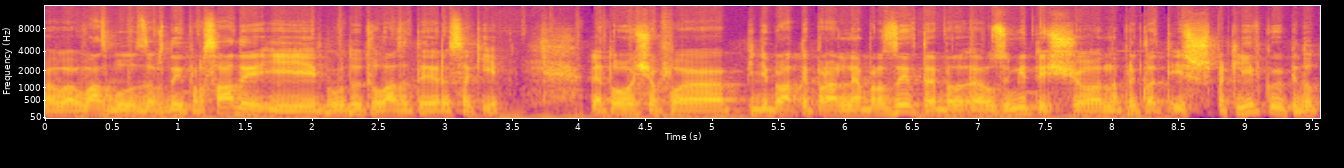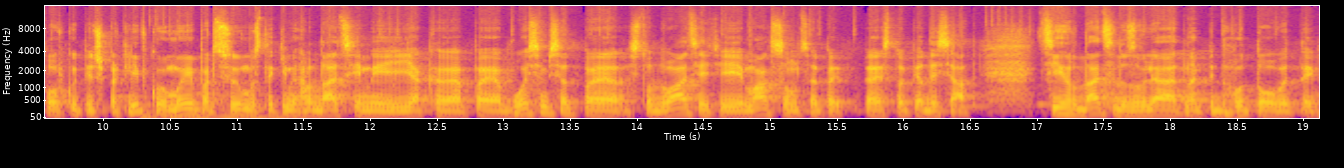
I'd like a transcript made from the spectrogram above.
е, у вас будуть завжди просади і будуть вилазити рисаки. Для того, щоб е, підібрати правильний абразив, треба розуміти, що, наприклад, із шпатлівкою, підготовкою під шпатлівкою, ми працюємо з такими градаціями, як е, P80, P120 і максимум це P150. Ці градації дозволяють нам підготовити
